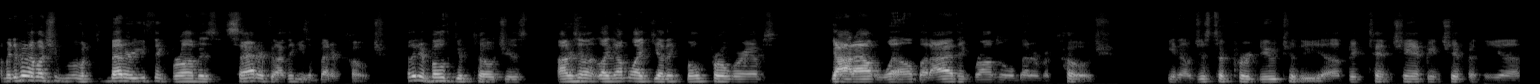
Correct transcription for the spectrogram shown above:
I mean, depending on how much better you think Brohm is in Satterfield, I think he's a better coach. I think they're both good coaches. I understand, like I'm like you. I think both programs got out well, but I think Brohm's a little better of a coach. You know, just to Purdue to the uh, Big Ten championship and the uh,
